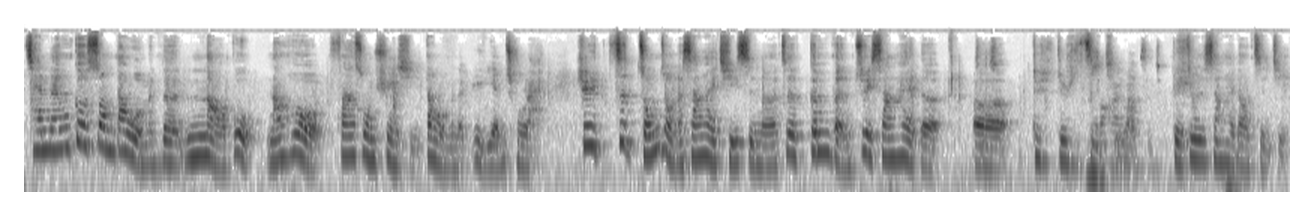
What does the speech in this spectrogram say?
才能够送到我们的脑部，然后发送讯息到我们的语言出来。所以这种种的伤害，其实呢，这根本最伤害的，呃，对，就是自己了。对，就是伤害到自己。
